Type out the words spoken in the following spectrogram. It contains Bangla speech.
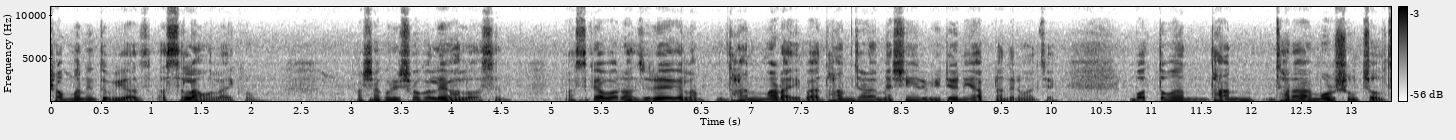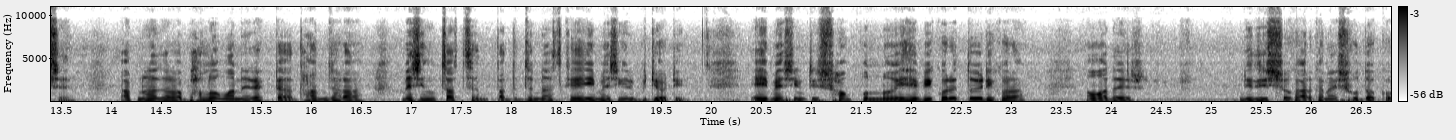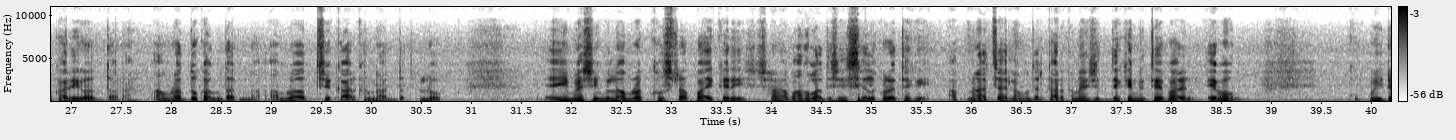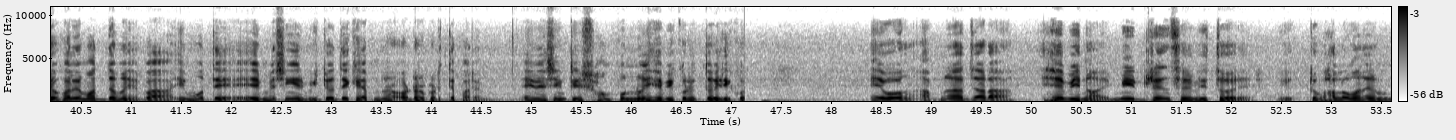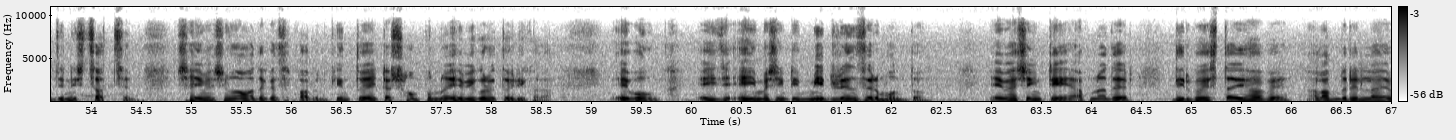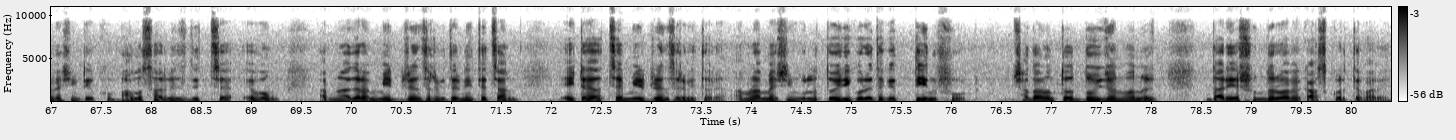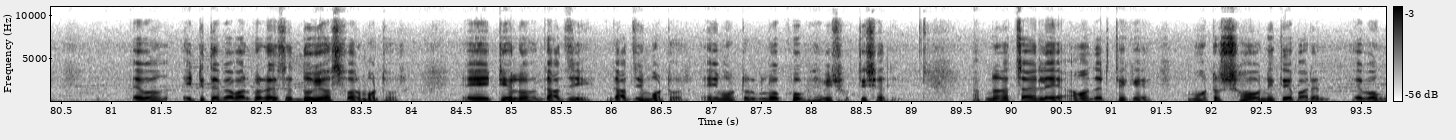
সম্মানিত বিয়াজ আসসালামু আলাইকুম। আশা করি সকলে ভালো আছেন। আজকে আবার হাজির হয়ে গেলাম ধান মাড়াই বা ধান ঝাড়া মেশিনের ভিডিও নিয়ে আপনাদের মাঝে। বর্তমান ধান ঝাড়া মরশুম চলছে। আপনারা যারা ভালো মানের একটা ধান ঝাড়া মেশিন চাচ্ছেন, তাদের জন্য আজকে এই মেশিনের ভিডিওটি। এই মেশিনটি সম্পূর্ণই হেভি করে তৈরি করা। আমাদের নিজস্ব কারখানায় সুদক্ষ কারিগর দ্বারা। আমরা দোকানদার না, আমরা হচ্ছে কারখানার লোক। এই মেশিনগুলো আমরা খুচরা পাইকারি সারা বাংলাদেশে সেল করে থাকি। আপনারা চাইলে আমাদের কারখানায় এসে দেখে নিতে পারেন এবং ভিডিও কলের মাধ্যমে বা ইমোতে এই মেশিনের ভিডিও দেখে আপনারা অর্ডার করতে পারেন। এই মেশিনটি সম্পূর্ণই হেভি করে তৈরি করে এবং আপনারা যারা হেভি নয় মিড রেঞ্জের ভিতরে একটু ভালো মানের জিনিস চাচ্ছেন, সেই মেশিনও আমাদের কাছে পাবেন। কিন্তু এটা সম্পূর্ণ হেভি করে তৈরি করা। এবং এই যে, এই মেশিনটি মিড রেঞ্জের মধ্যে। এই মেশিনটি আপনাদের দীর্ঘস্থায়ী হবে। আলহামদুলিল্লাহ, এই মেশিনটি খুব ভালো সার্ভিস দিচ্ছে। এবং আপনারা যারা মিড রেঞ্জের ভিতরে নিতে চান, এইটা হচ্ছে মিড রেঞ্জের ভিতরে। আমরা মেশিনগুলো তৈরি করে থাকি তিন ফুট সাধারণত দুইজন মানুষ দাঁড়িয়ে সুন্দরভাবে কাজ করতে পারে। এবং এটিতে ব্যবহার করা হয়েছে দুই হর্স মোটর। এইটি হলো গাজি গাজি মোটর। এই মোটরগুলো খুব হেভি শক্তিশালী। আপনারা চাইলে আমাদের থেকে মোটর সহ নিতে পারেন এবং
